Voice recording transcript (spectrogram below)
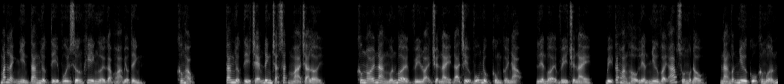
mắt lạnh nhìn Tăng Nhược tỷ vui sướng khi người gặp họa biểu tình. Không học. Tăng Nhược tỷ chém đinh chặt sắt mà trả lời. Không nói nàng muốn bởi vì loại chuyện này đã chịu vũ nhục cùng cười nhạo, liền bởi vì chuyện này, bị các hoàng hậu liền như vậy áp xuống một đầu, nàng vẫn như cũ không muốn.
